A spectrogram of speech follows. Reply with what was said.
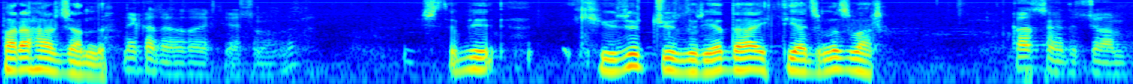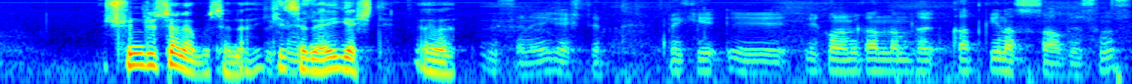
para harcandı. Ne kadar daha ihtiyacınız var? İşte bir 200 300 liraya daha ihtiyacımız var. Kaç senedir cami? Üçüncü sene bu sene. İki Üçüncü seneyi geçti. Evet. 3 seneyi geçti. Peki e, ekonomik anlamda katkıyı nasıl sağlıyorsunuz?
